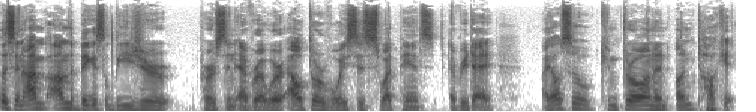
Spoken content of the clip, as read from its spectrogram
Listen, I'm I'm the biggest leisure person ever. I wear outdoor voices sweatpants every day. I also can throw on an Untuckit,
